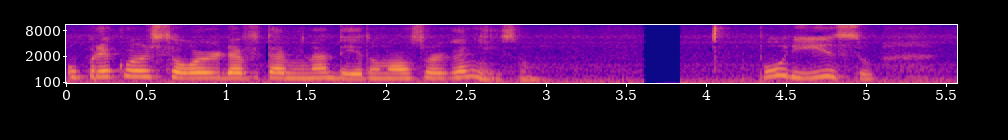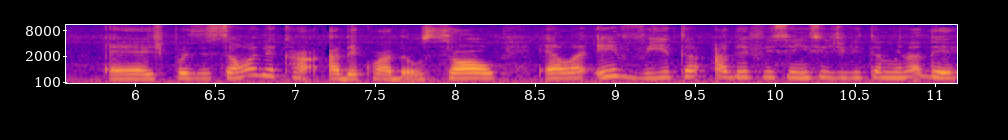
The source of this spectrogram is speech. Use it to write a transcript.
o precursor da vitamina D no nosso organismo. Por isso, é, exposição adequada ao sol, ela evita a deficiência de vitamina D,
